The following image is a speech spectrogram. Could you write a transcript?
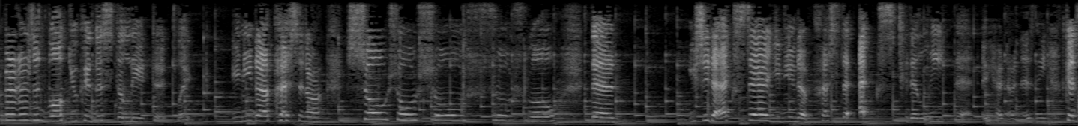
if it doesn't work, you can just delete it. Like you need to press it on so so so so slow. Then you see the X there. You need to press the X to delete it. If you know Disney, because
